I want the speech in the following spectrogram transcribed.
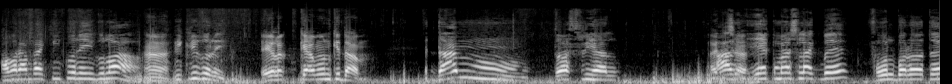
আবার আমরা কি করি এগুলো? হ্যাঁ। বিক্রি করি। এগুলো কেমন কি দাম? দাম দশ রিয়াল। আর আচ্ছা। এক মাস লাগবে ফুল বড় হতে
